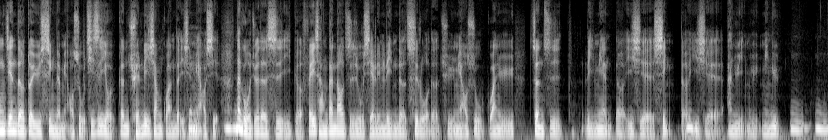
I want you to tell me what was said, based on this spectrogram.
嗯中间的对于性的描述，其实有跟权力相关的一些描写，嗯、那个我觉得是一个非常单刀直入、血淋淋的、赤裸的去描述关于政治里面的一些性的一些暗喻、隐喻、明喻。嗯嗯。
